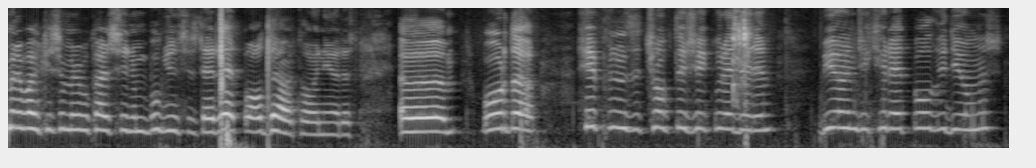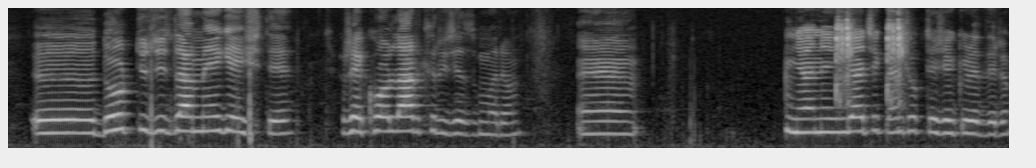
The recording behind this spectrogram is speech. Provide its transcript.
merhaba arkadaşlar merhaba kardeşlerim. Bugün sizle Red Bull 4 oynuyoruz. Ee, bu arada hepinize çok teşekkür ederim. Bir önceki Red Bull videomuz e, 400 izlenmeye geçti. Rekorlar kıracağız umarım. Ee, yani gerçekten çok teşekkür ederim.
